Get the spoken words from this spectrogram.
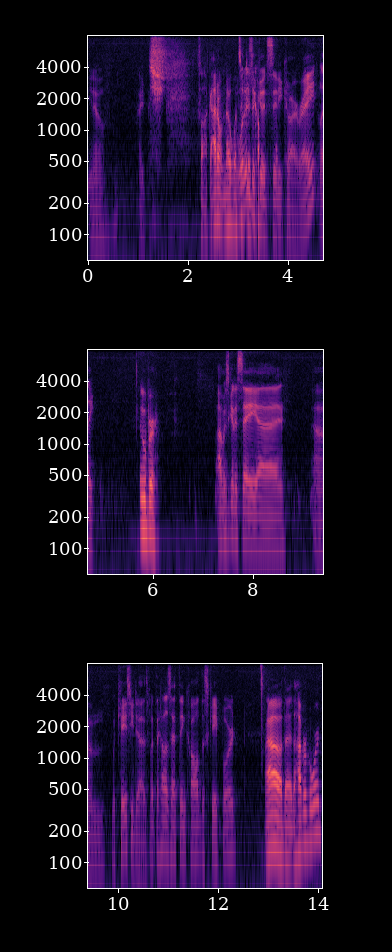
You know, like Fuck, I don't know what's what a is a car. good city car, right? Like Uber. I was gonna say, uh, um, what Casey does. What the hell is that thing called? The skateboard? Oh, the the hoverboard.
